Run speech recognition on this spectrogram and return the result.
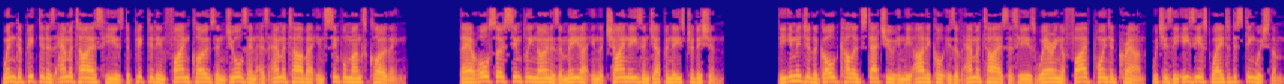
When depicted as Amitayus he is depicted in fine clothes and jewels and as Amitabha in simple monk's clothing. They are also simply known as Amida in the Chinese and Japanese tradition. The image of the gold-colored statue in the article is of Amitayus as he is wearing a five-pointed crown, which is the easiest way to distinguish them.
